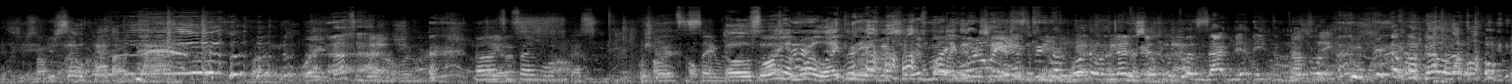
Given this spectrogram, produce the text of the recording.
You're so happy. Wait, that's a different one. No, that's the same one. Oh, it's the same oh, one. Oh, so there's a more likely of a ch- there's more Like, likely of a literally, chance. he picked up one that was dead fish, because Zach didn't eat the first one, he picked up another one hoping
